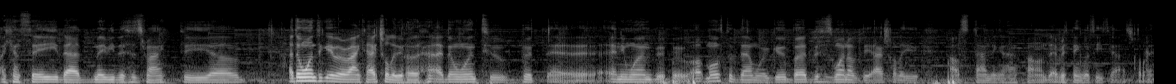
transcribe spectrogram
I can say that maybe this is ranked the uh, I don't want to give a rank actually. I don't want to put uh, anyone. Most of them were good, but this is one of the actually outstanding I have found. Everything was easy actually.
